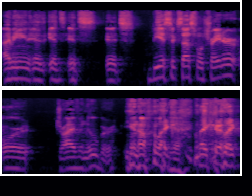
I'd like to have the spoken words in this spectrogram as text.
I mean, it, it's it's it's be a successful trader or drive an Uber, you know, like, yeah. like, like,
